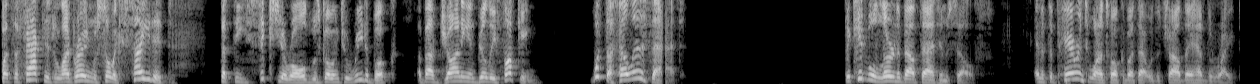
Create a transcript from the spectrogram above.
But the fact is, the librarian was so excited that the six year old was going to read a book about Johnny and Billy fucking. What the hell is that? The kid will learn about that himself. And if the parents want to talk about that with the child, they have the right.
